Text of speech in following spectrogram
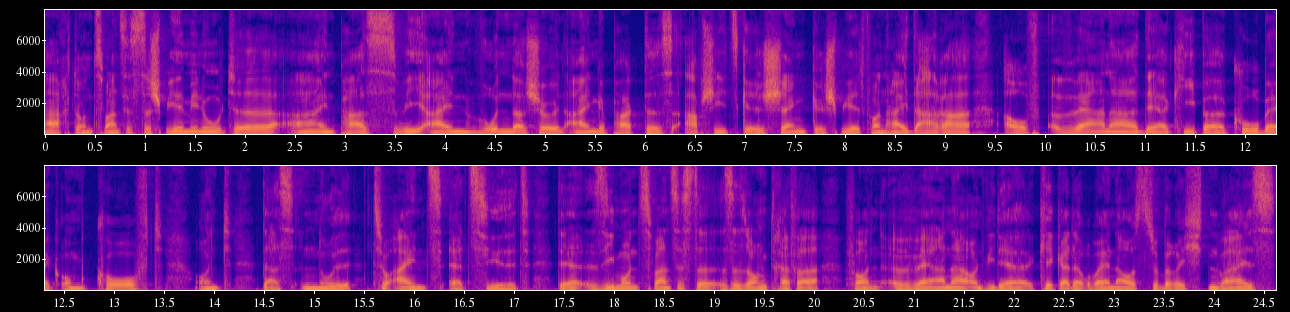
28. Spielminute, ein Pass wie ein wunderschön eingepacktes Abschiedsgeschenk gespielt von Haidara auf Werner, der Keeper Kubek umkurvt und das 0 zu 1 erzielt. Der 27. Saisontreffer von Werner und wie der Kicker darüber hinaus zu berichten weiß,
